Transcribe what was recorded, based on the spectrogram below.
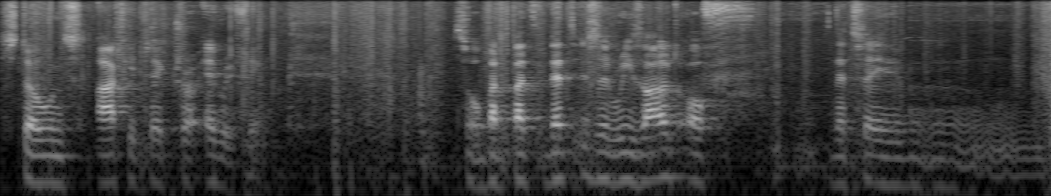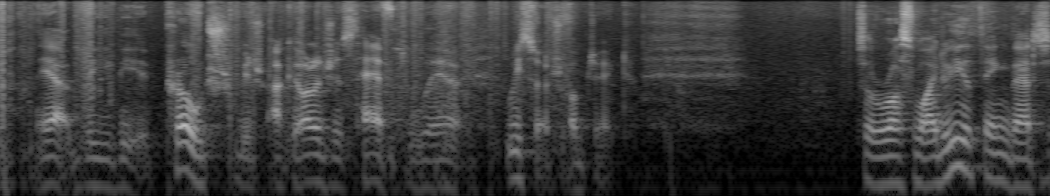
stones, architecture, everything. So, but, but that is a result of, let's say, mm, yeah, the, the approach which archaeologists have to their research object. So Ross, why do you think that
